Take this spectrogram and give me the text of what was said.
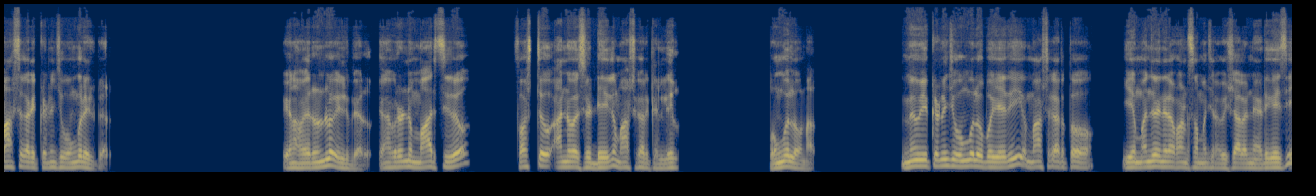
మాస్టర్ గారు ఇక్కడి నుంచి ఒంగోలు వెళ్ళిపోయారు. ఎనభై రెండులో వెళ్ళిపోయారు. ఎనభై రెండు మార్చిలో ఫస్ట్ యానివర్సరీ డేకి మాస్టర్ గారికి వెళ్ళారు ఒంగోలులో ఉన్నారు. మేము ఇక్కడి నుంచి ఒంగోలు పోయేది మాస్టర్ గారితో ఈ మందిర నిర్వహణకు సంబంధించిన విషయాలన్నీ అడిగేసి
